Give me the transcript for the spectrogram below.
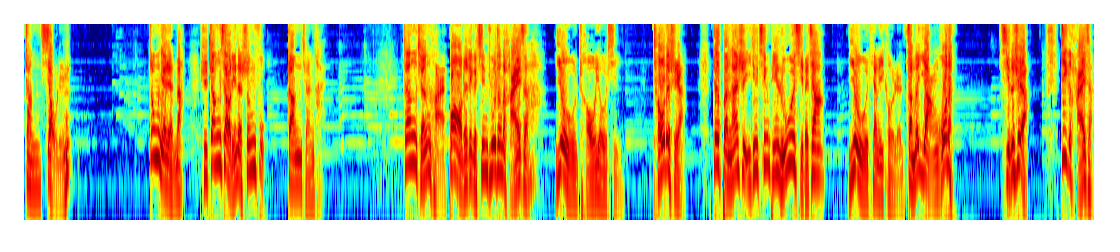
张孝林。中年人呐，是张孝林的生父张全海。张全海抱着这个新出生的孩子，又愁又喜。愁的是啊，这本来是已经清贫如洗的家，又添了一口人，怎么养活呢？喜的是啊，这个孩子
